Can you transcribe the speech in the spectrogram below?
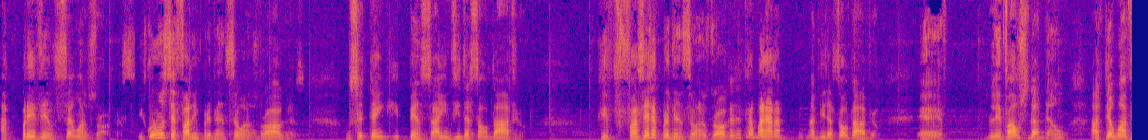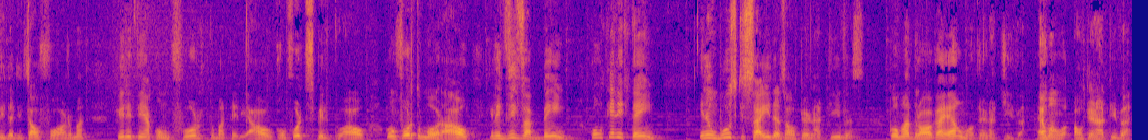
à prevenção às drogas. E quando você fala em prevenção às drogas, você tem que pensar em vida saudável. Porque fazer a prevenção às drogas é trabalhar na, na vida saudável. É levar o cidadão a ter uma vida de tal forma que ele tenha conforto material, conforto espiritual, conforto moral, que ele viva bem com o que ele tem. E não busque saídas alternativas, como a droga é uma alternativa. É uma alternativa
